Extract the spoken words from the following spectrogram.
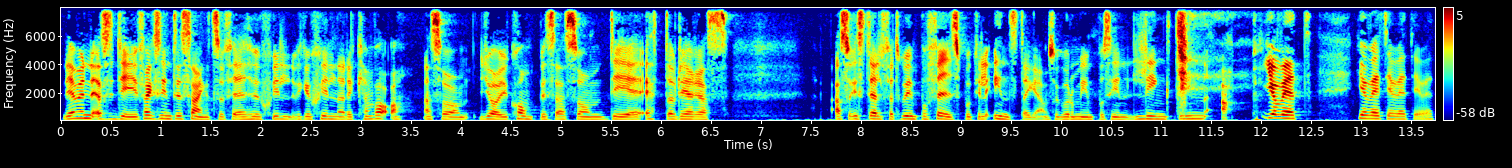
Nej men alltså det är ju faktiskt intressant Sofia, hur skill- vilken skillnad det kan vara. Alltså jag har ju kompisar som det är ett av deras, alltså istället för att gå in på Facebook eller Instagram så går de in på sin LinkedIn-app. Jag vet. Jag vet, jag vet, jag vet.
